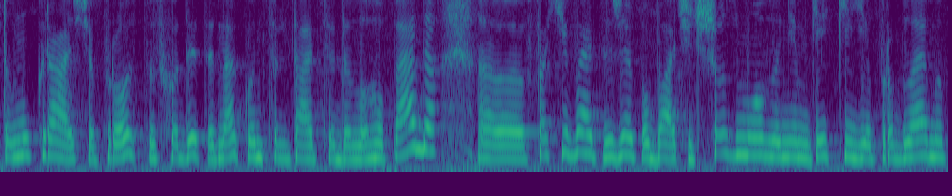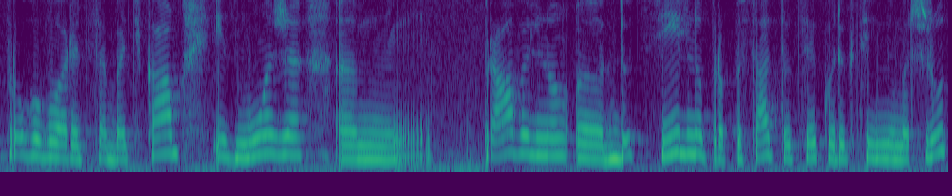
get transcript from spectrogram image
Тому краще просто сходити на консультацію до логопеда. Е, Фахівець вже побачить, що з мовленням, які є проблеми, проговорить це батькам і зможе. Правильно, е, доцільно прописати цей корекційний маршрут,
